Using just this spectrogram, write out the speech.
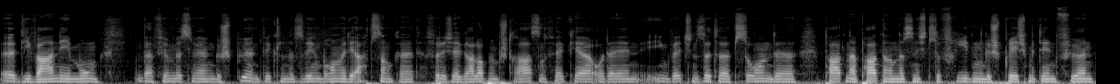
äh, die Wahrnehmung. Dafür müssen wir ein Gespür entwickeln. Deswegen brauchen wir die Achtsamkeit. Völlig egal, ob im Straßenverkehr oder in irgendwelchen Situationen, der Partner, Partnerin ist nicht zufrieden, Gespräch mit denen führen.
